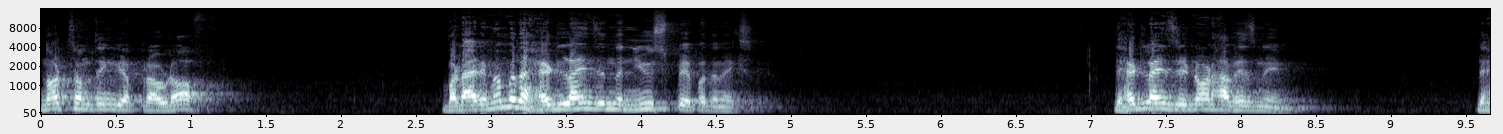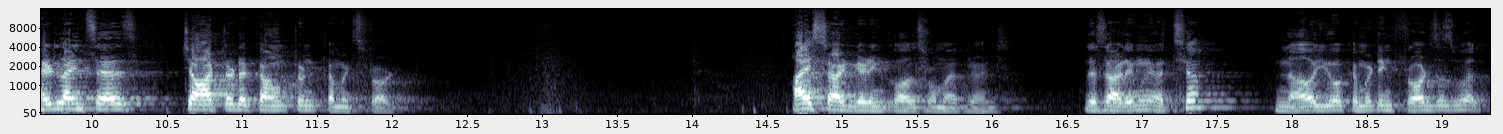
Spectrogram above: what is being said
Not something we are proud of. But I remember the headlines in the newspaper the next day. The headlines did not have his name. The headline says, Chartered Accountant Commits Fraud. I started getting calls from my friends. They started saying, Acha, now you are committing frauds as well.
